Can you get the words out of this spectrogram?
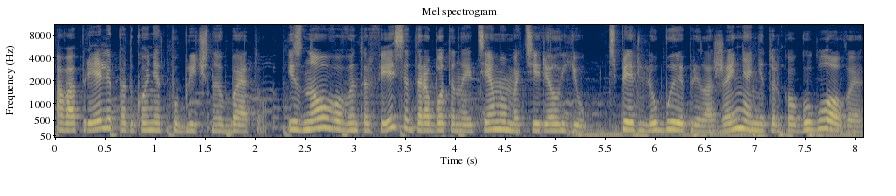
а в апреле подгонят публичную бету. Из нового в интерфейсе доработанные темы Material U. Теперь любые приложения, а не только гугловые,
